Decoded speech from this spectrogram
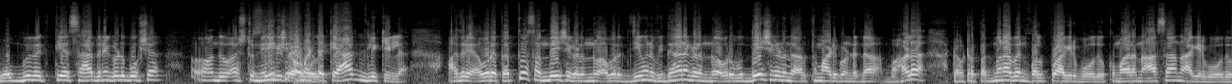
ಒಬ್ಬ ವ್ಯಕ್ತಿಯ ಸಾಧನೆಗಳು ಬಹುಶಃ ಒಂದು ಅಷ್ಟು ನಿರೀಕ್ಷಿತ ಮಟ್ಟಕ್ಕೆ ಆಗ್ಲಿಕ್ಕಿಲ್ಲ. ಆದರೆ ಅವರ ತತ್ವ ಸಂದೇಶಗಳನ್ನು ಅವರ ಜೀವನ ವಿಧಾನಗಳನ್ನು ಅವರ ಉದ್ದೇಶಗಳನ್ನು ಅರ್ಥ ಮಾಡಿಕೊಂಡ ಬಹಳ ಡಾಕ್ಟರ್ ಪದ್ಮನಾಭನ್ ಪಲ್ಪು ಆಗಿರ್ಬೋದು ಕುಮಾರನ್ ಆಸಾನ್ ಆಗಿರ್ಬೋದು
